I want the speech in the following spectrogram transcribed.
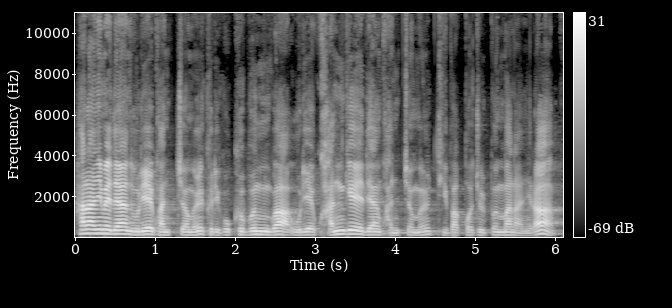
하나님에 대한 우리의 관점을 그리고 그분과 우리의 관계에 대한 관점을 뒤바꿔 줄 뿐만 아니라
